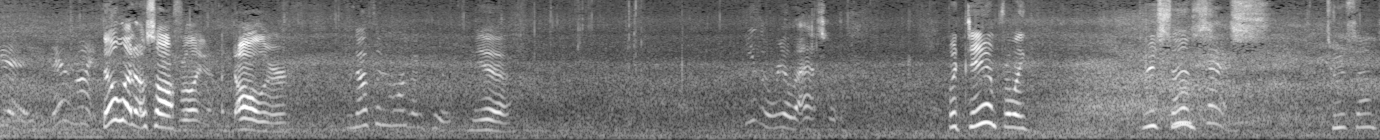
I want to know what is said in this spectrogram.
Yeah, they're nice. They'll let us off for like a dollar. Nothing more than yeah. He's a real asshole. But damn, for like three Two cents. cents. Two cents.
